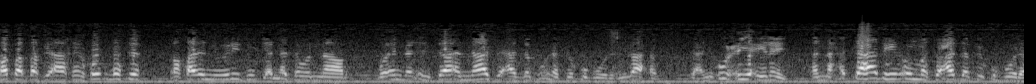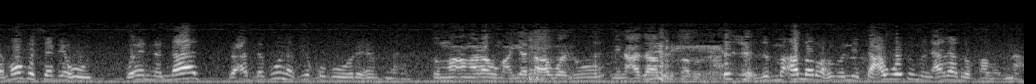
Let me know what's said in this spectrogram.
خطب في آخر خطبته فقال إني أريد الجنة والنار وإن الإنسان الناس يعذبون في قبورهم. لاحظ يعني أوحي إليه أن حتى هذه الأمة تعذب في قبورها مو بس اليهود وإن الناس يعذبون في قبورهم. نعم. ثم أمرهم أن يتعوذوا من عذاب القبر. ثم أمرهم أن يتعوذوا من عذاب القبر. نعم.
